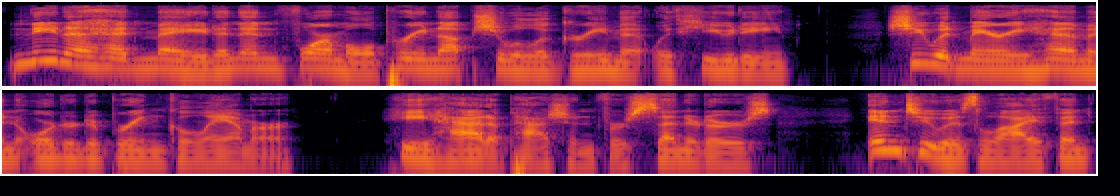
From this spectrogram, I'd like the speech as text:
Nina had made an informal prenuptial agreement with Hudie. She would marry him in order to bring glamour. He had a passion for senators into his life and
